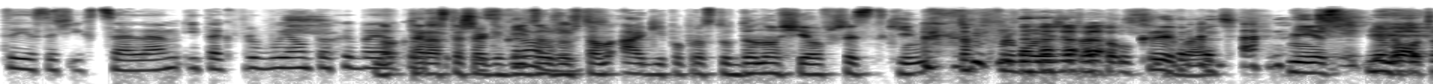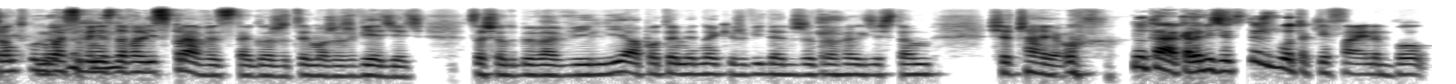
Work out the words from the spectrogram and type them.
ty jesteś ich celem i tak próbują to chyba no, jakoś Teraz też jak widzą, że już tam Agi po prostu donosi o wszystkim, to próbują się trochę ukrywać. Tak. Nie jest, no, na początku no. chyba sobie nie zdawali sprawy z tego, że ty możesz wiedzieć, co się odbywa w willi, a potem jednak już widać, że trochę gdzieś tam się czają. No tak, ale wiecie, to też było takie fajne, bo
